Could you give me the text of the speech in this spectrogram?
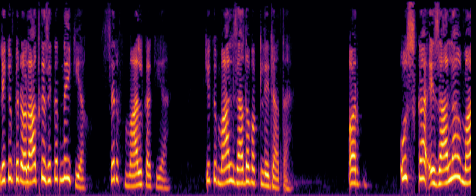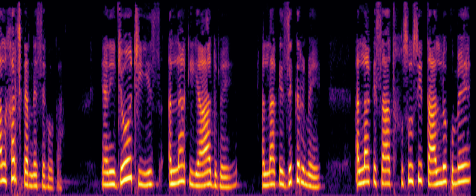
لیکن پھر اولاد کا ذکر نہیں کیا، صرف مال کا کیا ہے، کیونکہ مال زیادہ وقت لے جاتا ہے۔ اور اس کا ازالہ مال خرچ کرنے سے ہوگا۔ یعنی جو چیز اللہ کی یاد میں، اللہ کے ذکر میں، اللہ کے ساتھ خصوصی تعلق میں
